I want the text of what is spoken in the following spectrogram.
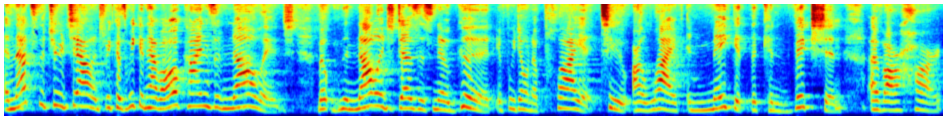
And that's the true challenge because we can have all kinds of knowledge, but the knowledge does us no good if we don't apply it to our life and make it the conviction of our heart.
